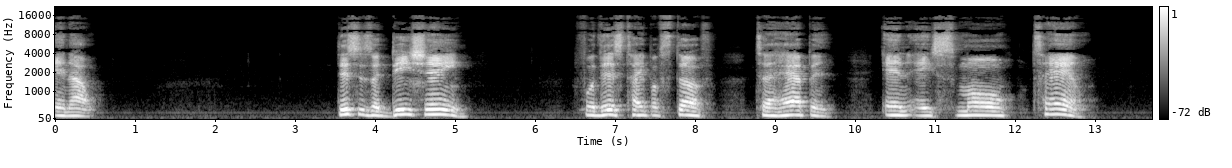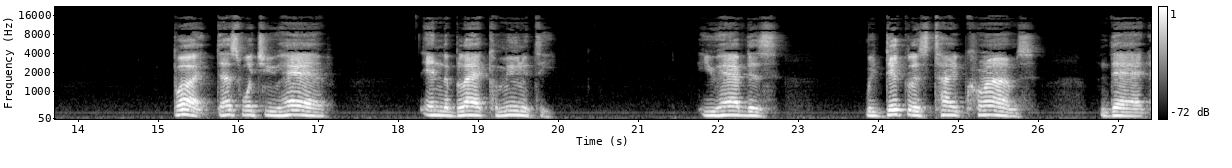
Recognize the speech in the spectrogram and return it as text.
and out. This is a D shame for this type of stuff to happen in a small town. But that's what you have in the black community. You have this ridiculous type crimes that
